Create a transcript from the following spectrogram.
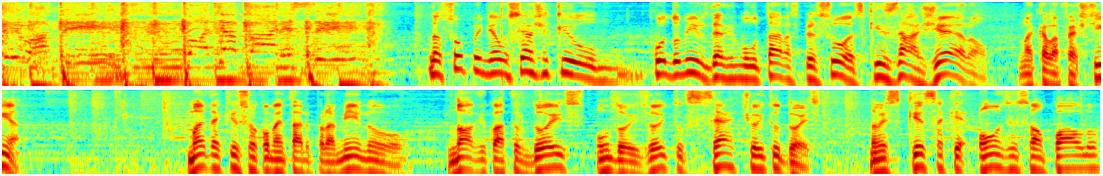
meu AP, pode aparecer. Na sua opinião, você acha que o condomínio deve multar as pessoas que exageram naquela festinha? Manda aqui o seu comentário para mim no 942 128 782. Não esqueça que é 11 São Paulo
